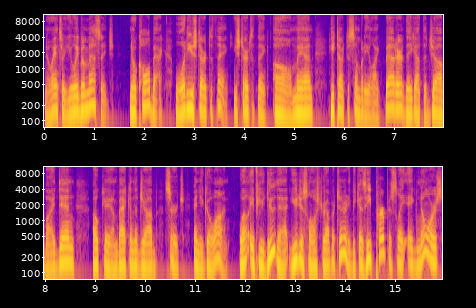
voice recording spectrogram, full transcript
no answer. You leave a message, no callback. What do you start to think? You start to think, oh man, he talked to somebody like better. They got the job I did. Okay, I'm back in the job search, and you go on. Well, if you do that, you just lost your opportunity because he purposely ignores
